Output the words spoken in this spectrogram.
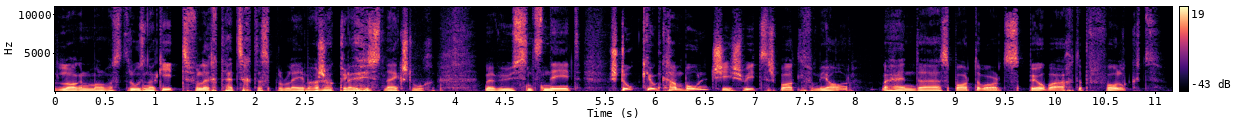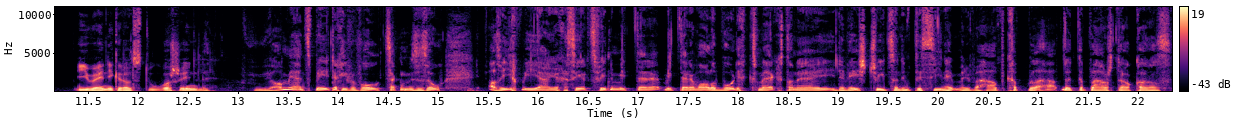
schauen mal, was daraus noch gibt. Vielleicht hat sich das Problem auch schon gelöst nächste Woche. Wir wissen es nicht. Stucki und Kambunchi, Schweizer Sportler vom Jahr. Wir haben äh, Sport Awards beobachtet, verfolgt. Ich weniger als du wahrscheinlich. Ja, wir haben es beide verfolgt, sagen wir es so. Also ich bin eigentlich sehr zufrieden mit der, mit der Wahl, obwohl ich gemerkt habe, in der Westschweiz und im Tessin hat man überhaupt kein Bla nicht den Blaustrahl gehabt, dass,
